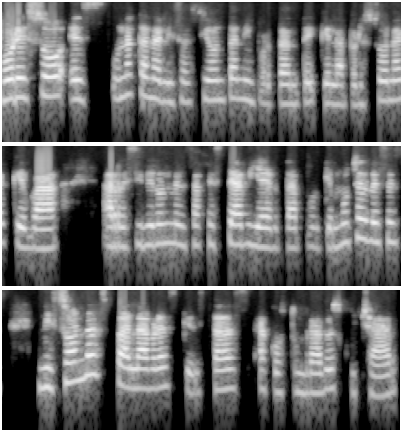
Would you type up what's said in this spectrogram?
Por eso es una canalización tan importante que la persona que va a recibir un mensaje esté abierta, porque muchas veces ni son las palabras que estás acostumbrado a escuchar,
